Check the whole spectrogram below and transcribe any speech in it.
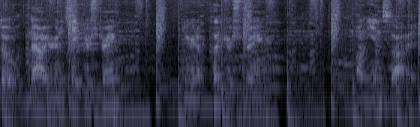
So, now you're gonna take your string, and you're gonna put your string on the inside.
